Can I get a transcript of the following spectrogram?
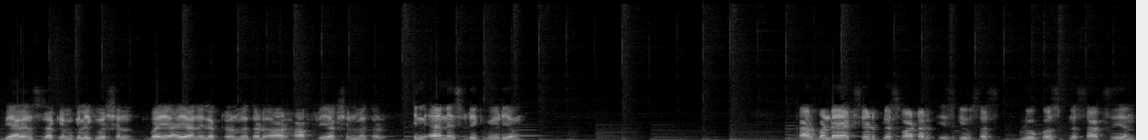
Balance the chemical equation by ion electron method और half reaction method in an acidic medium carbon dioxide plus water is gives us glucose plus oxygen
